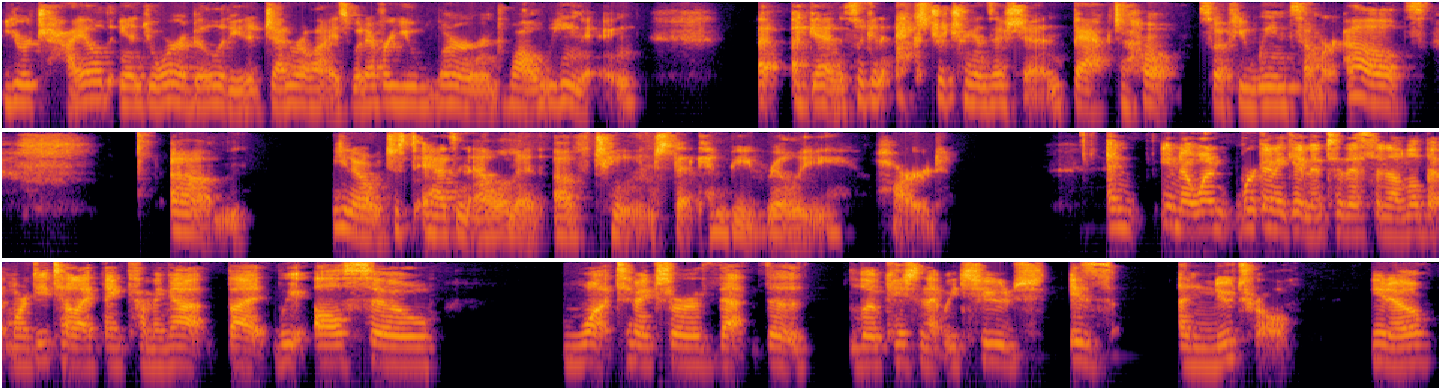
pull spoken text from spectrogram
your child and your ability to generalize whatever you learned while weaning again, it's like an extra transition back to home. So if you wean somewhere else, um, you know, just adds an element of change that can be really hard. And, you know, when we're going to get into this in a little bit more detail, I think, coming up, but we also want to make sure that the location that we choose is a neutral, you know,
